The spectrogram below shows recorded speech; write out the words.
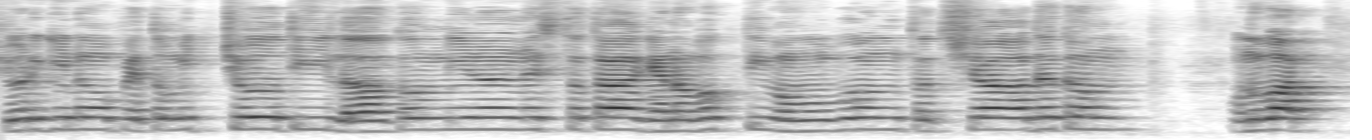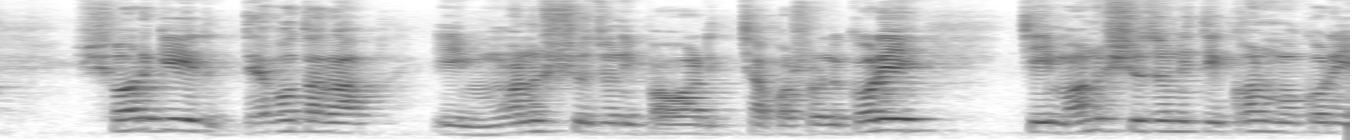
স্বর্গিনো পেতমিচ্ছতি লোকং নিরস্ততা জ্ঞানভক্তি ভমভং তৎসাধকম অনুবাদ, স্বর্গের দেবতারা এই মনুষ্যজনী পাওয়ার ইচ্ছা পোষণ করে যে মনুষ্যজনীতে কর্ম করে,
